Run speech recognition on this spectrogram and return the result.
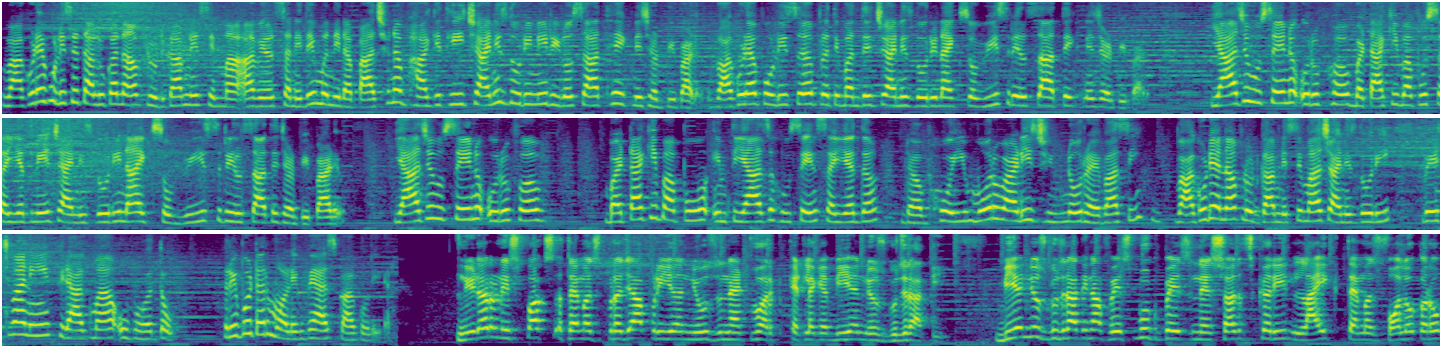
વાઘોડિયા પોલીસે તાલુકાના ફ્લુટ ગામની સીમમાં આવેલ શનિદેવ મંદિરના પાછળના ભાગેથી ચાઇનીઝ દોરીની રીલો સાથે એકને ઝડપી પાડી વાઘોડા પોલીસ પ્રતિબંધિત ચાઇનીઝ દોરીના એકસો વીસ રીલ સાથે એકને ઝડપી પાડી યાજ હુસેન ઉર્ફ બટાકી બાપુ સૈયદને ચાઇનીઝ દોરીના એકસો વીસ રીલ સાથે ઝડપી પાડ્યો. યાજ હુસેન ઉર્ફ બટાકી બાપુ ઇમ્તિયાઝ હુસેન સૈયદ ડભોઈ મોરવાડી જીમનો રહેવાસી વાઘોડિયાના ફ્લોટ ગામ નિસીમાં ચાઇનીઝ દોરી વેચવાની ફિરાગમાં ઊભો હતો. રિપોર્ટર મોલિમ વ્યાસ, વાઘોડિયા. નિડર, નિષ્પક્ષ તેમજ પ્રજાપ્રિય ન્યૂઝ નેટવર્ક એટલે કે BN news Gujarati. BN news ગુજરાતીના ફેસબુક પેજને સર્ચ કરી લાઇક તેમજ ફોલો કરો.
